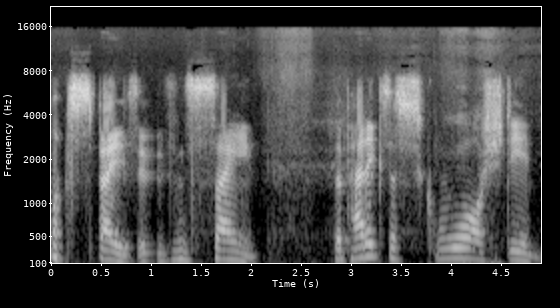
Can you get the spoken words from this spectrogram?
much space. It's insane. The paddocks are squashed in,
